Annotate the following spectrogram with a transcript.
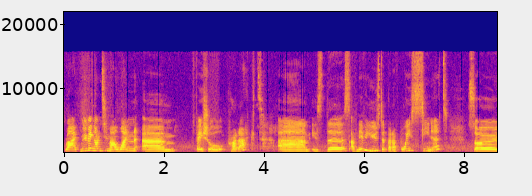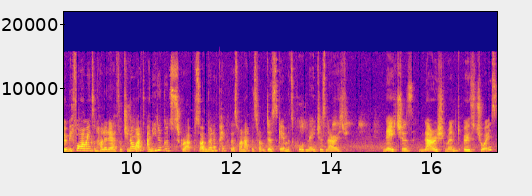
Right moving on to my one um, facial product um, is this. I've never used it, but I've always seen it. So before I went on holiday, I thought, you know what? I need a good scrub. So I'm going to pick this one up. It's from Dis-Chem. It's called Nature's Nourish Nature's Nourishment Earth Choice.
